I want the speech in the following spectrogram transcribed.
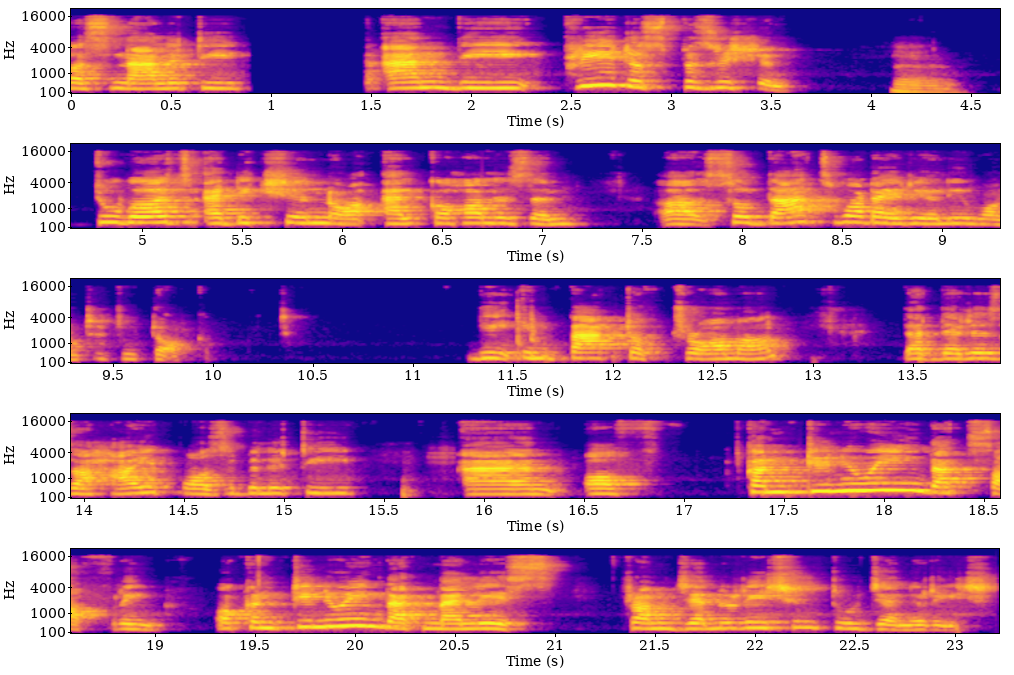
personality and the predisposition mm. towards addiction or alcoholism. Uh, so that's what I really wanted to talk about the impact of trauma, that there is a high possibility and of continuing that suffering or continuing that malice from generation to generation.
